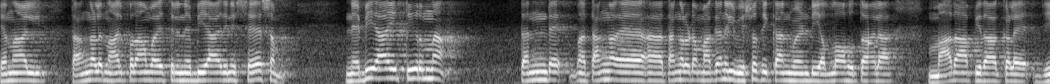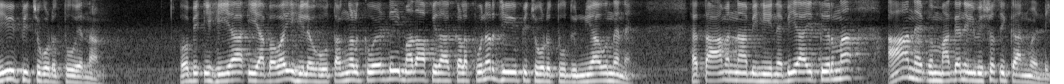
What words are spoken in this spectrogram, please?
എന്നാൽ തങ്ങൾ നാൽപ്പതാം വയസ്സിൽ നബിയായതിന് ശേഷം നബിയായി തീർന്ന തന്റെ തങ്ങൾ തങ്ങളുടെ മകനിൽ വിശ്വസിക്കാൻ വേണ്ടി അള്ളാഹു താല മാതാപിതാക്കളെ ജീവിപ്പിച്ചു കൊടുത്തു എന്നാണ്. ഒബി ഇഹിയ ഈ അബവൈഹിലഹു തങ്ങൾക്ക് വേണ്ടി മാതാപിതാക്കളെ പുനർജീവിപ്പിച്ചു കൊടുത്തു ദുന്യാവും തന്നെ. ഹത്താമന്നാബിഹി നബിയായി തീർന്ന ആ മകനിൽ വിശ്വസിക്കാൻ വേണ്ടി.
